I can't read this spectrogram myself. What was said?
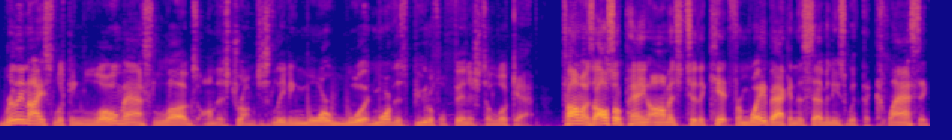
Really nice looking low mass lugs on this drum, just leaving more wood, more of this beautiful finish to look at. Tama is also paying homage to the kit from way back in the 70s with the classic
